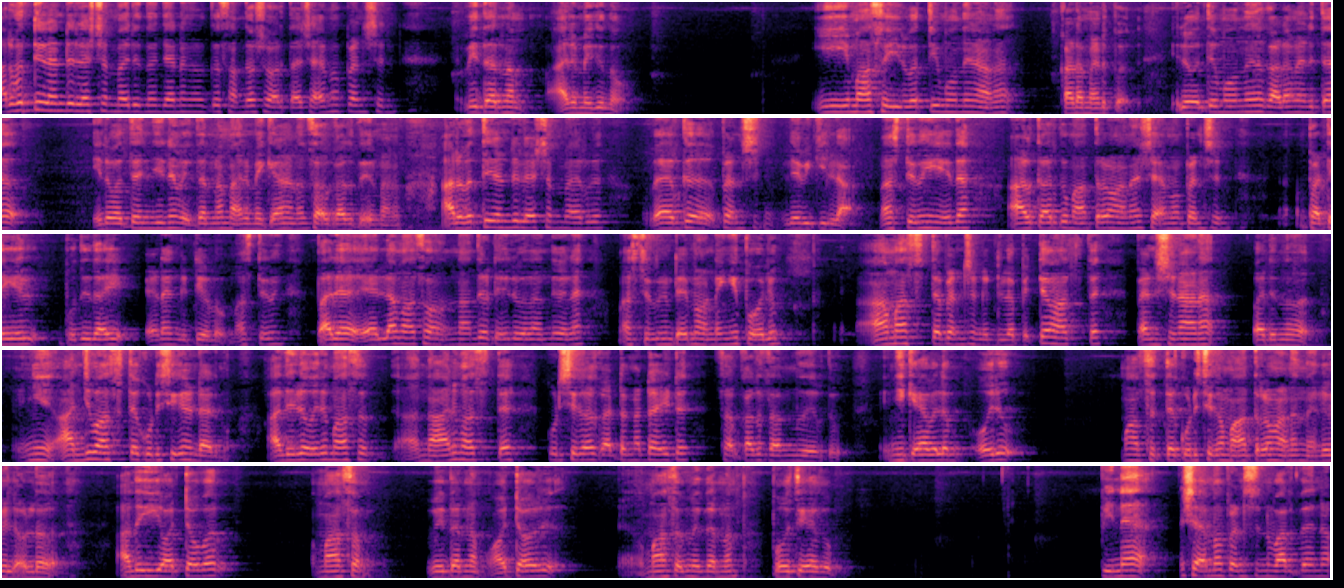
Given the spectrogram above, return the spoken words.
അറുപത്തിരണ്ട് ലക്ഷം വരുന്ന ജനങ്ങൾക്ക് സന്തോഷ വാർത്ത. ക്ഷേമ പെൻഷൻ വിതരണം ആരംഭിക്കുന്നു. ഈ മാസം ഇരുപത്തി മൂന്നിനാണ് കടമെടുപ്പ്. ഇരുപത്തി മൂന്നിന് കടമെടുത്ത് ഇരുപത്തിയഞ്ചിന് വിതരണം ആരംഭിക്കാനാണ് സർക്കാർ തീരുമാനം. അറുപത്തിരണ്ട് ലക്ഷം പേർക്ക് പേർക്ക് പെൻഷൻ ലഭിക്കില്ല. മസ്റ്ററിങ് ചെയ്ത ആൾക്കാർക്ക് മാത്രമാണ് ക്ഷേമ പെൻഷൻ പട്ടികയിൽ പുതിയതായി ഇടം കിട്ടിയുള്ളൂ. മസ്റ്ററിങ് പല എല്ലാ മാസവും ഒന്നാം തീയതി തൊട്ട് ഇരുപതാം തീയതി വരെ മസ്റ്ററിങ് ടൈം ഉണ്ടെങ്കിൽ പോലും ആ മാസത്തെ പെൻഷൻ കിട്ടില്ല. പിറ്റേ മാസത്തെ പെൻഷനാണ് വരുന്നത്. ഇനി അഞ്ച് മാസത്തെ കുടിശ്ശിക ഉണ്ടായിരുന്നു. അതിൽ ഒരു മാസം നാല് മാസത്തെ കുടിശ്ശിക ഘട്ടം ഘട്ടമായിട്ട് സർക്കാർ തന്നു തീർത്തു. ഇനി കേവലം ഒരു മാസത്തെ കുടിശ്ശിക മാത്രമാണ് നിലവിലുള്ളത്. അത് ഈ ഒക്ടോബർ മാസം വിതരണം ഒക്ടോബർ മാസം വിതരണം പൂർത്തിയാകും. പിന്നെ ക്ഷേമ പെൻഷൻ വർധന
